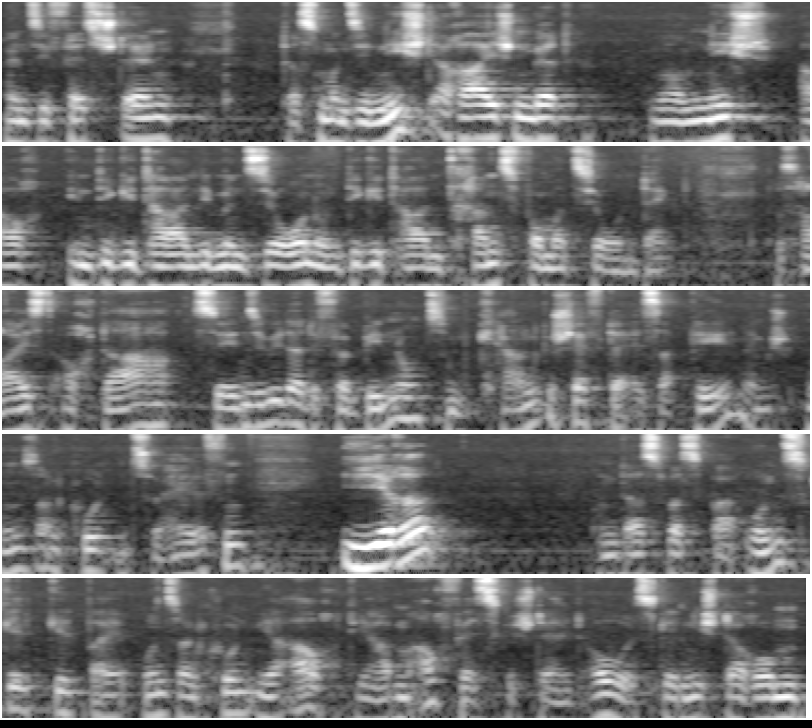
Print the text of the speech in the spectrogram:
werden Sie feststellen, dass man sie nicht erreichen wird, wenn man nicht auch in digitalen Dimensionen und digitalen Transformationen denkt. Das heißt, auch da sehen Sie wieder die Verbindung zum Kerngeschäft der SAP, nämlich unseren Kunden zu helfen, ihre, und das, was bei uns gilt, gilt bei unseren Kunden ja auch. Die haben auch festgestellt, oh, es geht nicht darum,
